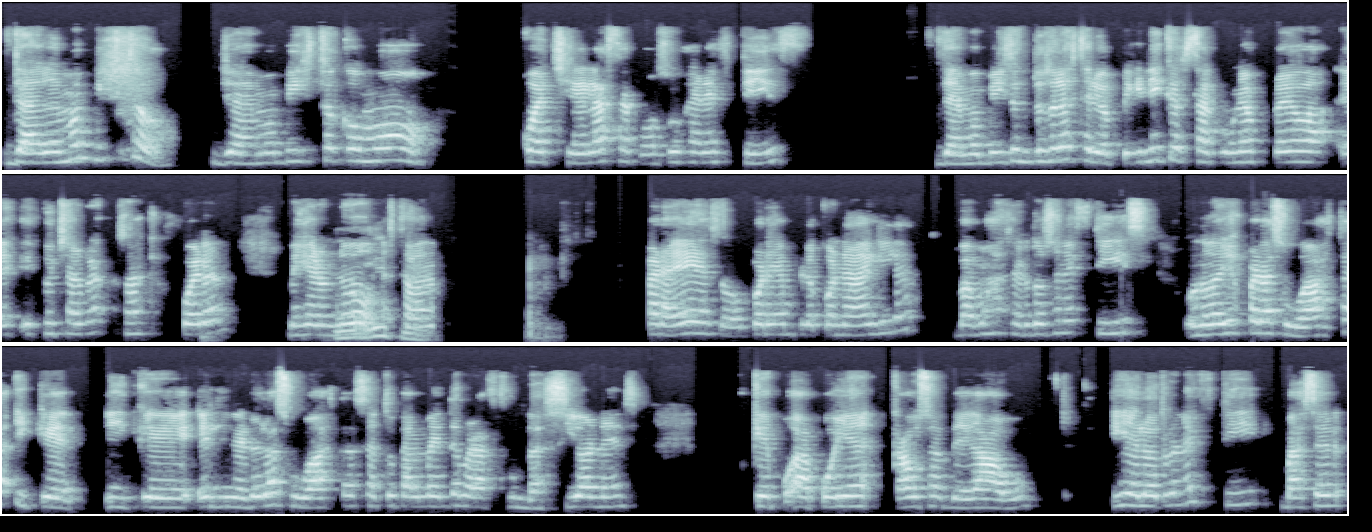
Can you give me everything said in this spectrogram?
Ya lo hemos visto, ya hemos visto cómo Coachella sacó sus NFTs. Ya hemos visto, incluso el Stereo Picnic sacó una prueba, escuchar a las personas que fueran, me dijeron, no, estaban para eso. Por ejemplo, con Águila vamos a hacer dos NFTs, uno de ellos para subasta y que, y que el dinero de la subasta sea totalmente para fundaciones que apoyen causas de GAU. Y el otro NFT va a ser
